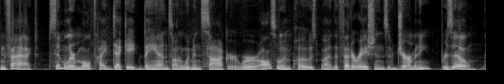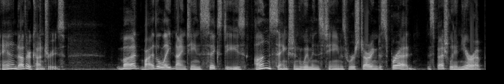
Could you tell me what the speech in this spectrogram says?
In fact, similar multi decade bans on women's soccer were also imposed by the federations of Germany, Brazil, and other countries. But by the late 1960s, unsanctioned women's teams were starting to spread, especially in Europe.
